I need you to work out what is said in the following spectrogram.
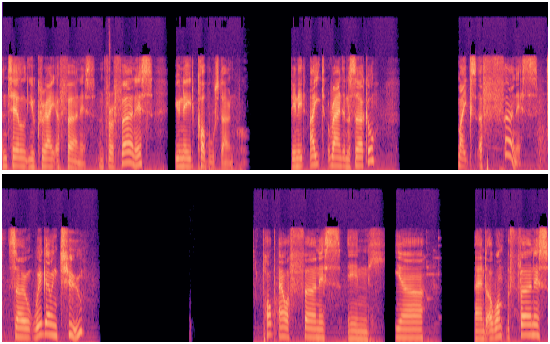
until you create a furnace. And for a furnace, you need cobblestone. So you need eight round in a circle makes a furnace. So we're going to pop our furnace in here. And I want the furnace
